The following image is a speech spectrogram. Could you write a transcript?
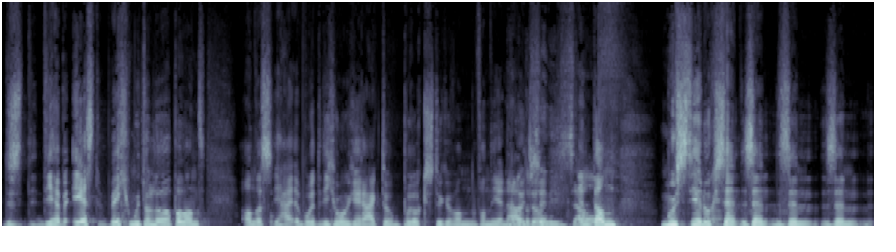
Dus die, die hebben eerst weg moeten lopen, want anders ja, worden die gewoon geraakt door brokstukken van, van die auto. zijn die zelf. En dan moest hij nog zijn, zijn, zijn, zijn,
